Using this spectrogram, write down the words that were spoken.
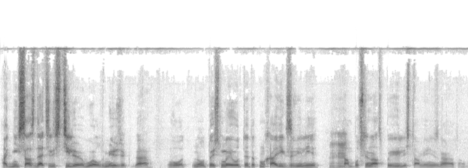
одни из создателей стиля world music, да, вот. Ну, то есть мы вот этот маховик завели, там после нас появились там, я не знаю, там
